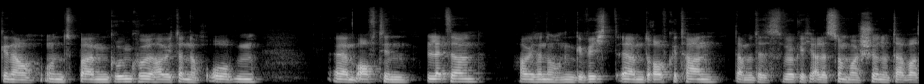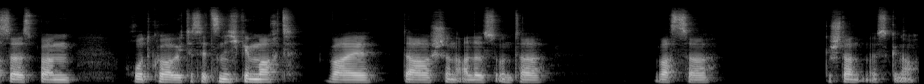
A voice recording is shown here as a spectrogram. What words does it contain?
Genau, und beim Grünkohl habe ich dann noch oben ähm, auf den Blättern habe ich dann noch ein Gewicht ähm, drauf getan, damit das wirklich alles nochmal schön unter Wasser ist. Beim Rotkohl habe ich das jetzt nicht gemacht, weil da schon alles unter Wasser gestanden ist, genau.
